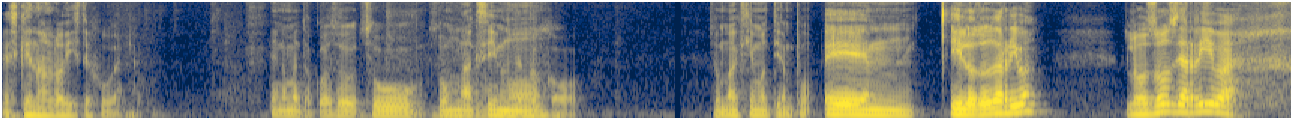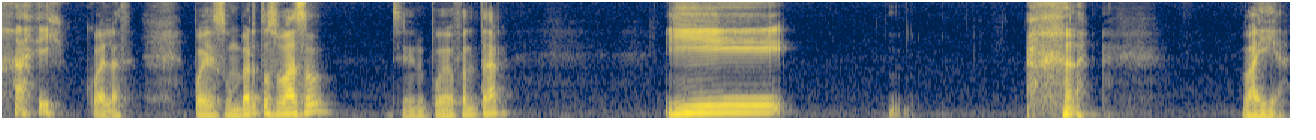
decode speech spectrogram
Es que no lo viste jugar. Y no me tocó su, su, máximo. Su máximo tiempo. Em, ¿Y los dos de arriba? Los dos de arriba. Ay, ¿cuáles? Pues Humberto Suazo, si no puede faltar. Y... Bahía.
